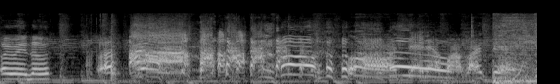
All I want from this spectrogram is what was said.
oh, wait, no. Ah, tena, mama, tena.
